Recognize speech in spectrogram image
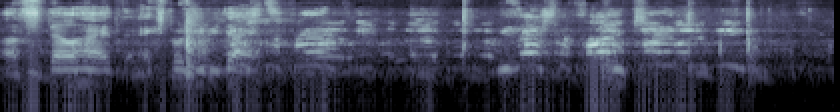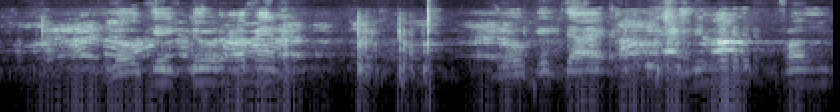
aan snelheid en explosiviteit. Goed. Low kick door Abenne. Low kick daar is minder van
